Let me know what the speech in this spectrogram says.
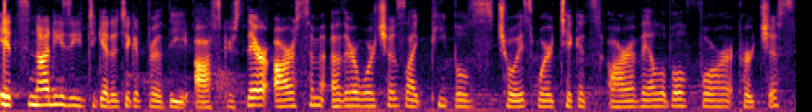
It's not easy to get a ticket for the Oscars. There are some other award shows like People's Choice where tickets are available for purchase,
